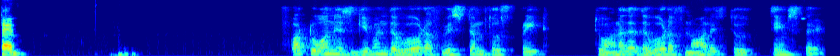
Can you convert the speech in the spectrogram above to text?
10. For to one is given the word of wisdom to spirit, to another the word of knowledge to same spirit,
